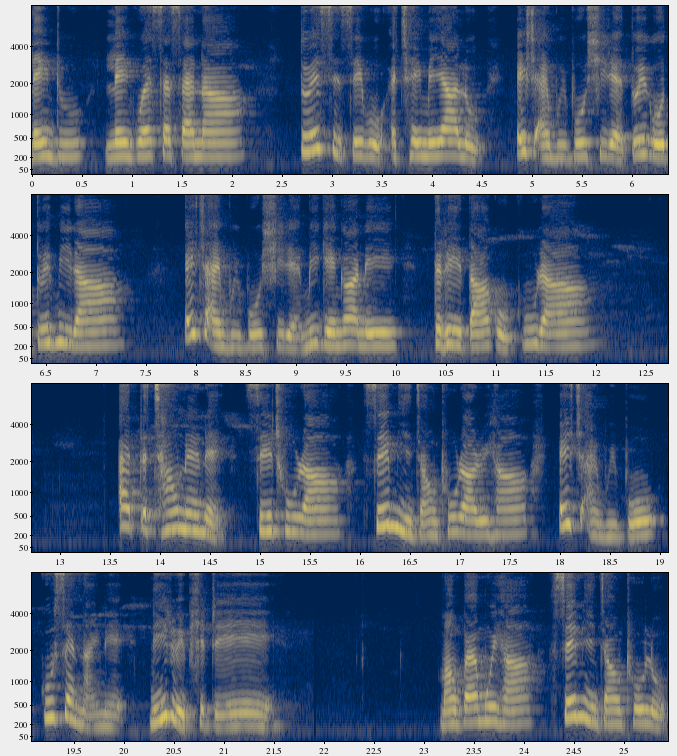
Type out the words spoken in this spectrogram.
လိန်တူလိန်ခွဲဆက်ဆံတာသွေးစစ်ဆေးဖို့အချိန်မရလို့ HIV ပိုးရှိတဲ့သွေးကိုသွေးမိတာ HIV ပိုးရှိတဲ့မိခင်ကနေတရေသားကိုကူးတာ အတချောင်းနဲ့နဲ့ဆေးထိုးတာဆေးမြင့်ချောင်းထိုးတာတွေဟာ HIV ပိုးကူးစက်နိုင်တဲ့နည်းတွေဖြစ်တယ်။မောင်ပန်းမွေးဟာဆေးမြင့်ချောင်းထိုးလို့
